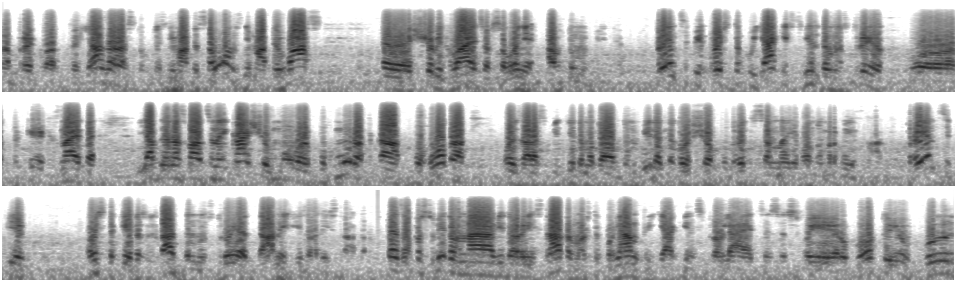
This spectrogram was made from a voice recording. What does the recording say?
наприклад, я зараз, тобто знімати салон, знімати вас, е, що відбувається в салоні автомобіля. В принципі, ось таку якість він демонструє в таких, знаєте, я б не назвав це найкращою умовою, похмура така погода. Ось зараз під'їдемо до автомобіля для того, щоб подивитися на його номерний знак. В принципі, ось такий результат демонструє даний відеореєстратор. Для запису відео на відеореєстратор можете поглянути, як він справляється зі своєю роботою в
